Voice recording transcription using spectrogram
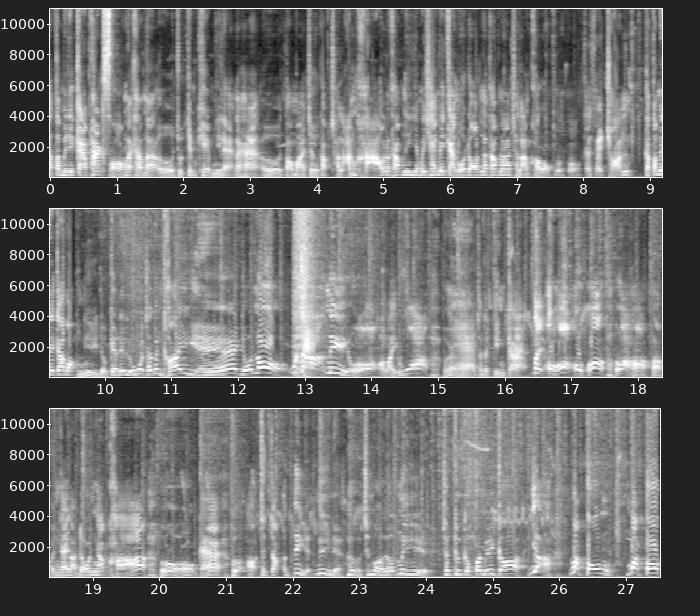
กับตันอเมริกาภาค 2 นะครับนะเออชุดเข้มๆนี่แหละนะฮะเออต่อมาเจอกับฉลามขาวนะครับนี่ยังไม่ใช่เมกาโลดอนนะครับนะฉลามขาวบอกโอ้โหแกแค่ฉันกับตันอเมริกาบอกนี่เดี๋ยวแกได้รู้ว่าฉันเป็นใครเอ๋โยนโลอุจานี่โอ้อะไรวะแหมฉันจะกินแกได้โอ้โหโอ้โหโอ้โอ้เป็นไงล่ะโดนงับขาโอ้โหแกเฮ้ออ๋อฉันจะนี่นี่เนี่ยเฮ้อฉันมาแล้วนี่ฉันคือกัปตันอเมริกา อย่ามาตรงมาตรง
